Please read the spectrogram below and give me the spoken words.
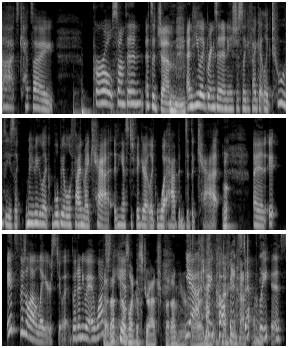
Uh, it's cat's eye pearl something. It's a gem, Mhm. and he like brings it in, and he's just like, if I get like two of these, like maybe like we'll be able to find my cat, and he has to figure out like what happened to the cat, Uh. and it. It's there's a lot of layers to it, but anyway, I watched. Yeah, that the feels an- like a stretch, but I'm here yeah, for it. I know it Yeah. definitely is.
